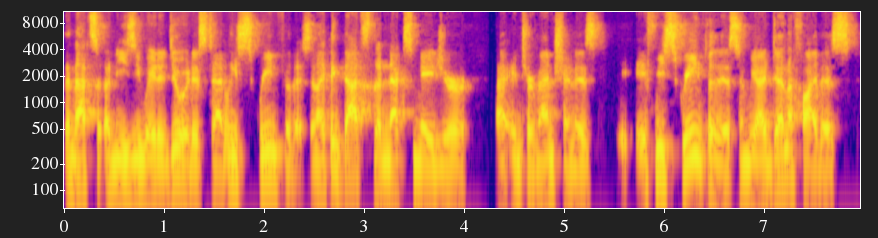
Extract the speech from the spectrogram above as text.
then that's an easy way to do it is to at least screen for this. And I think that's the next major uh, intervention is if we screen for this and we identify this,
